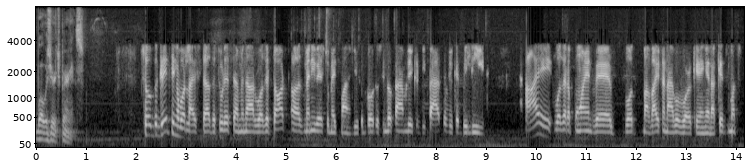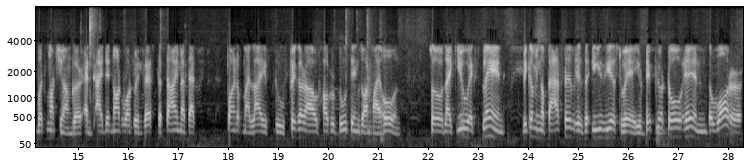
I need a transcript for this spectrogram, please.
what was your experience? So the great thing about lifestyle, the two-day seminar, was it taught us many ways to make money. You could go to single family, you could be passive, you could be lead. I was at a point where both my wife and I were working, and our kids much much much younger, and I did not want to invest the time at that point of my life to figure out how to do things on my own. So, like you explained, becoming a passive is the easiest way. You dip your toe in the water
